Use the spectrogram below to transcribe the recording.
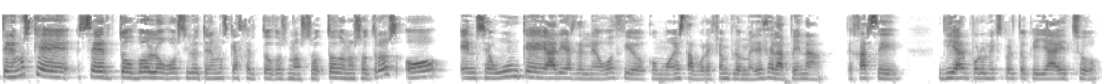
¿Tenemos que ser todólogos y lo tenemos que hacer todos, noso- todos nosotros? ¿O en según qué áreas del negocio, como esta, por ejemplo, merece la pena dejarse guiar por un experto que ya ha hecho,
